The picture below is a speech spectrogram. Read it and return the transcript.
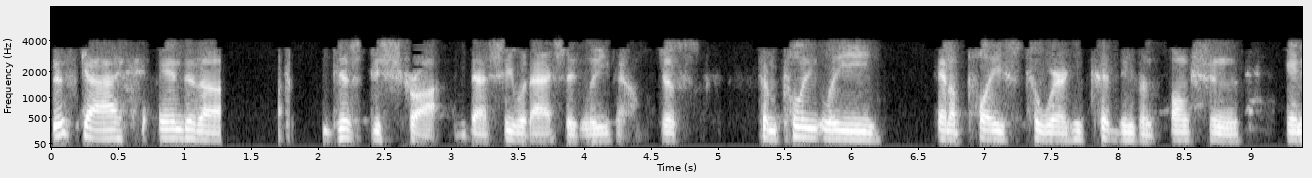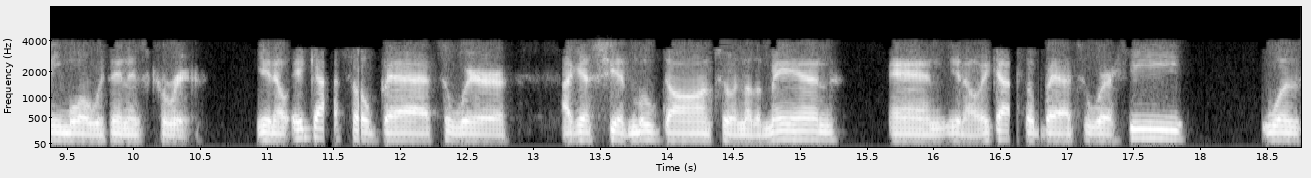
this guy ended up just distraught that she would actually leave him, just completely in a place to where he couldn't even function anymore within his career. You know, it got so bad to where I guess she had moved on to another man and, you know, it got so bad to where he was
